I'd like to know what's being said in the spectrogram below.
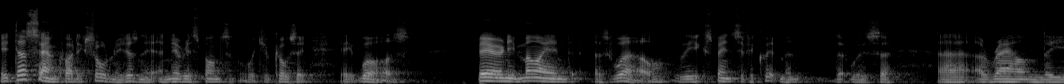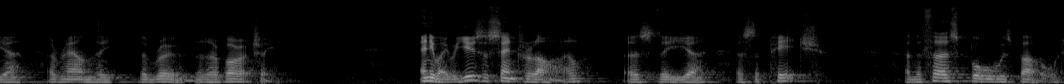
It does sound quite extraordinary, doesn't it? And irresponsible, which of course it, it was. Bearing in mind as well the expensive equipment that was uh, uh, around, the, uh, around the, the room, the laboratory. Anyway, we used the central aisle as the, uh, as the pitch, and the first ball was bowled.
